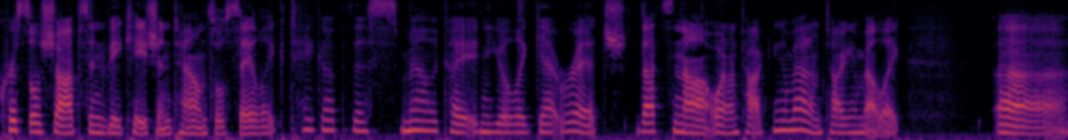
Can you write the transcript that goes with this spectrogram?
crystal shops in vacation towns will say like take up this malachite and you'll like get rich. That's not what I'm talking about. I'm talking about like uh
